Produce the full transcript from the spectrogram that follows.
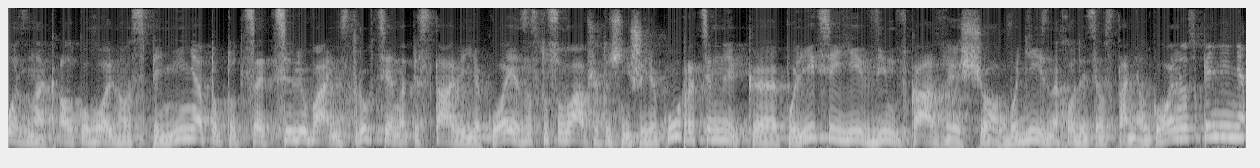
ознак алкогольного сп'яніння, тобто це цільова інструкція, на підставі якої, застосувавши точніше яку, працівник е, поліції він вказує, що водій знаходиться в стані алкогольного сп'яніння,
